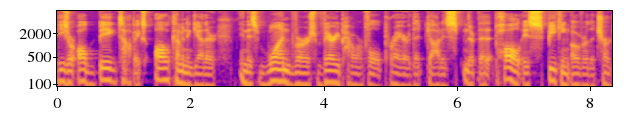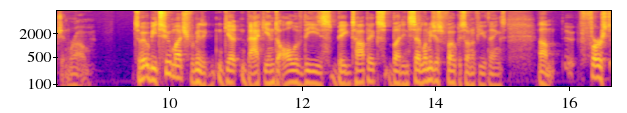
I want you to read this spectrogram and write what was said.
these are all big topics all coming together in this one verse very powerful prayer that God is that Paul is speaking over the church in Rome so it would be too much for me to get back into all of these big topics but instead let me just focus on a few things um, first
